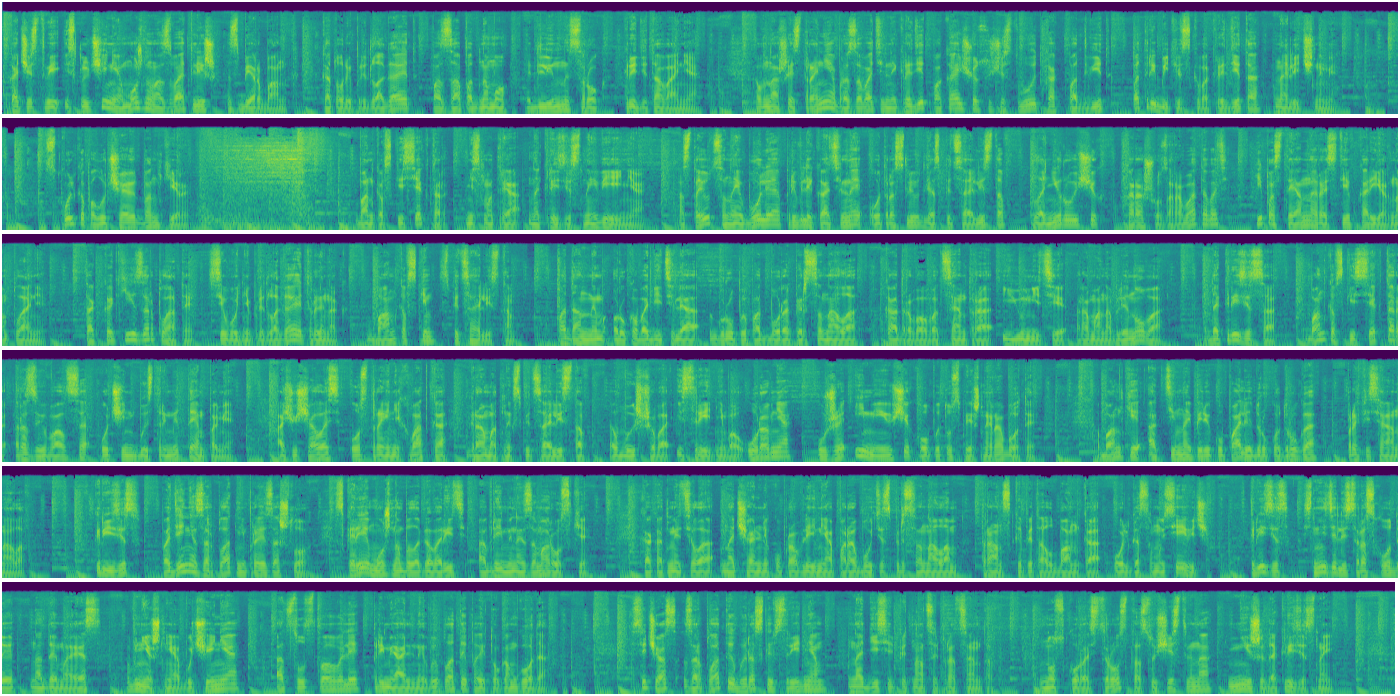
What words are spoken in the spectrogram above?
В качестве исключения можно назвать лишь Сбербанк, который предлагает по-западному длинный срок кредитования. В нашей стране образовательный кредит пока еще существует как подвид потребительского кредита наличными. Сколько получают банкиры? Банковский сектор, несмотря на кризисные веяния, остается наиболее привлекательной отраслью для специалистов, планирующих хорошо зарабатывать и постоянно расти в карьерном плане. Так какие зарплаты сегодня предлагает рынок банковским специалистам? По данным руководителя группы подбора персонала кадрового центра Unity Романа Блинова, до кризиса банковский сектор развивался очень быстрыми темпами. Ощущалась острая нехватка грамотных специалистов высшего и среднего уровня, уже имеющих опыт успешной работы. Банки активно перекупали друг у друга профессионалов. В кризис падение зарплат не произошло. Скорее можно было говорить о временной заморозке. Как отметила начальник управления по работе с персоналом Транскапиталбанка Ольга Самусевич, кризис снизились расходы на ДМС, внешнее обучение, отсутствовали премиальные выплаты по итогам года. Сейчас зарплаты выросли в среднем на 10-15%, но скорость роста существенно ниже до кризисной.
